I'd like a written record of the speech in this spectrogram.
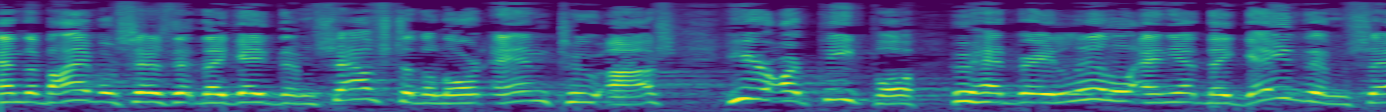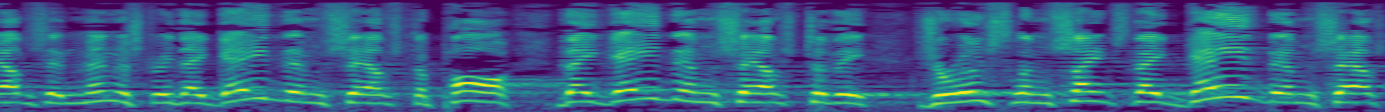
And the Bible says that they gave themselves to the Lord and to us. Here are people who had very little and yet they gave themselves in ministry. They gave themselves to Paul. They gave themselves to the Jerusalem saints. They gave themselves.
